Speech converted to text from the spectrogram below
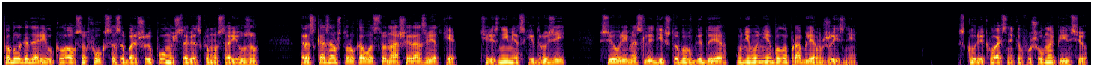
поблагодарил Клауса Фукса за большую помощь Советскому Союзу, рассказал, что руководство нашей разведки через немецких друзей все время следит, чтобы в ГДР у него не было проблем в жизни. Вскоре Квасников ушел на пенсию,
